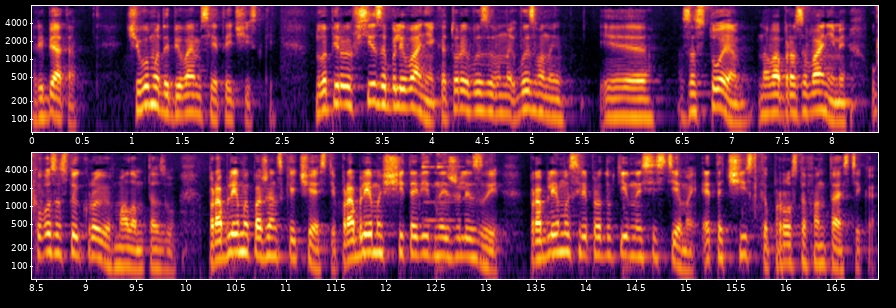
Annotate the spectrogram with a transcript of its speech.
Ребята, чего мы добиваемся этой чисткой? Ну, во-первых, все заболевания, которые вызваны, вызваны э, застоем, новообразованиями, у кого застой крови в малом тазу, проблемы по женской части, проблемы щитовидной железы, проблемы с репродуктивной системой, это чистка просто фантастика.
